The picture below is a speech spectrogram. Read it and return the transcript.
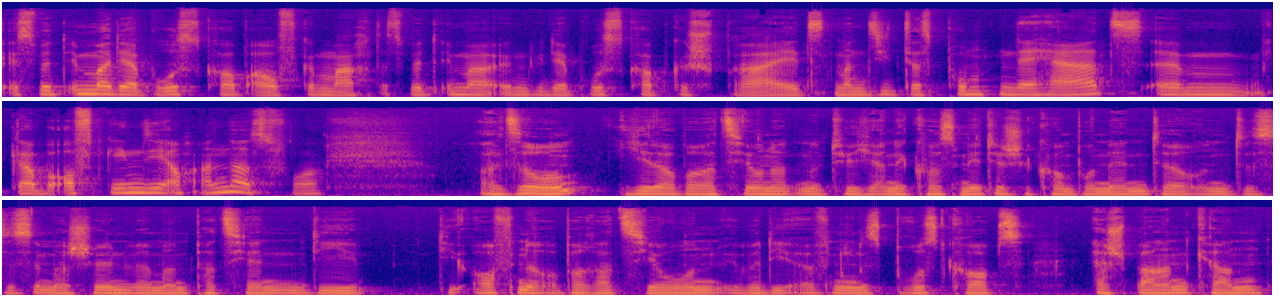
es wird immer der Brustkorb aufgemacht, es wird immer irgendwie der Brustkorb gespreizt, man sieht das pumpende Herz. Ähm, ich glaube, oft gehen sie auch anders vor. Also jede Operation hat natürlich eine kosmetische Komponente und es ist immer schön, wenn man Patienten die, die offene Operation über die Öffnung des Brustkorbs ersparen kann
